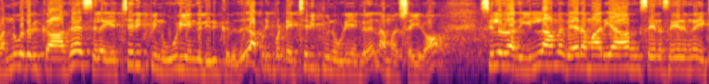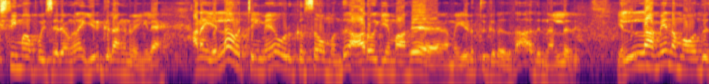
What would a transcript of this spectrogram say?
பண்ணுவதற்காக சில எச்சரிப்பின் ஊழியங்கள் இருக்கிறது. அப்படிப்பட்ட எச்சரிப்பின் ஊழியங்களை நம்ம செய்கிறோம் சிலர் அது இல்லாமல் வேற மாதிரியாக செய்கிற செய்கிறவங்க எக்ஸ்ட்ரீமாக போய் செய்கிறவங்க இருக்கிறாங்கன்னு வைங்களேன். ஆனால் எல்லாவற்றையுமே ஒரு கிறிஸ்தவம் வந்து ஆரோக்கியமாக நம்ம எடுத்துக்கிறது தான் அது நல்லது. எல்லாமே நம்ம வந்து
